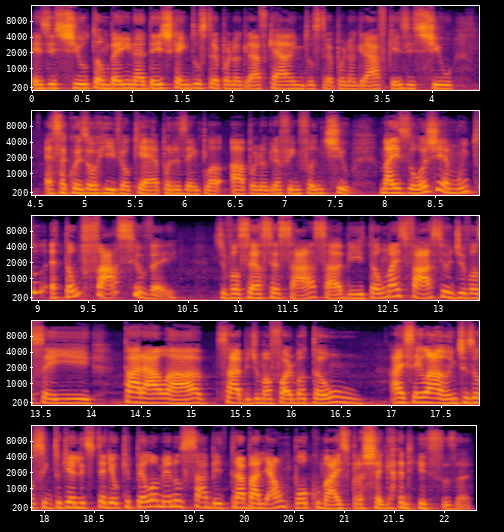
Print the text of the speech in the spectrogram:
existiu também, né? Desde que a indústria pornográfica é a indústria pornográfica, existiu essa coisa horrível que é, por exemplo, a pornografia infantil. Mas hoje é muito. É tão fácil, velho, de você acessar, sabe? E tão mais fácil de você ir parar lá, sabe? De uma forma tão. Ai, sei lá, antes eu sinto que eles teriam que pelo menos, sabe, trabalhar um pouco mais para chegar nisso, sabe?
